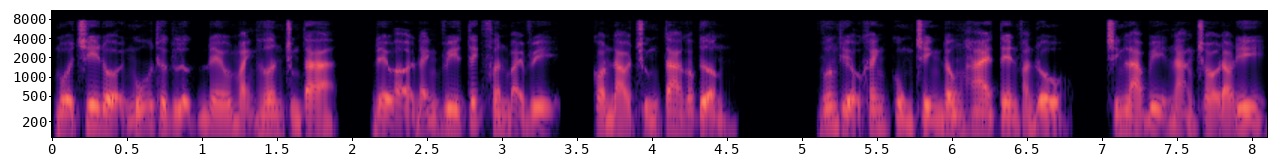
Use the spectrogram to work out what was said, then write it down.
mỗi tri đội ngũ thực lực đều mạnh hơn chúng ta, đều ở đánh vi tích phân bài vị, còn đào chúng ta góp tưởng vương thiệu khanh cùng trình đông hai tên phản đồ, chính là bị nàng cho đào đi.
